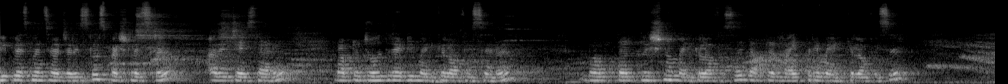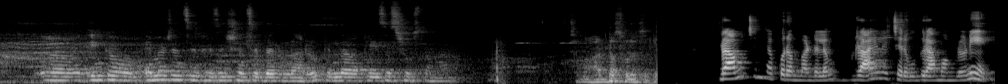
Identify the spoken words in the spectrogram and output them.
replacement సర్జరీస్లో స్పెషలిస్ట్ అవి చేస్తారు. Doctor Jyothireddy medical officer. Doctor Krishna medical officer doctor Maitri medical officer. Uh, ఇంకా ఎమర్జెన్సీ ఫిజిషియన్స్ ఇద్దరు ఉన్నారు. కింద కేసెస్ చూస్తున్నారు రామచంద్రపురం మండలం రాయల చెరువు గ్రామంలోని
